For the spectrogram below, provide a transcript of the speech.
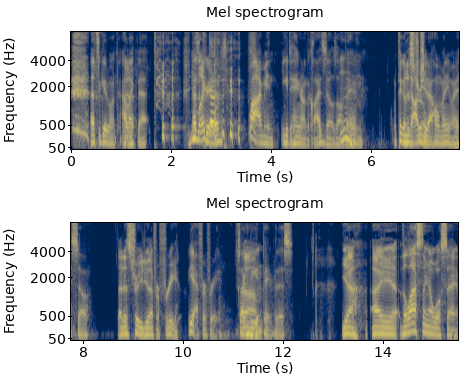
That's a good one. I Yeah. like that. you That's like creative. that? Well, I mean, you get to hang around the Clydesdales all Mm. day and pick up dog true. shit at home anyway. So that is true. You do that for free. yeah, for free. So I could be Um, getting paid for this. Yeah, I. Uh, the last thing I will say.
